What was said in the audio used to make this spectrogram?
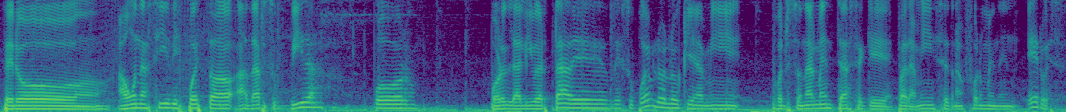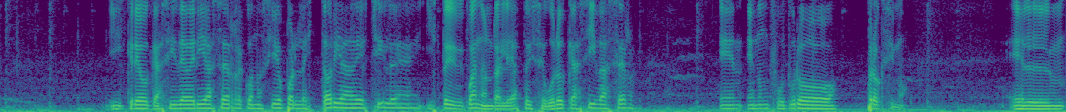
pero aún así dispuesto a, a dar sus vidas por, por la libertad de, su pueblo, lo que a mí personalmente hace que para mí se transformen en héroes. Y creo que así debería ser reconocido por la historia de Chile. Y estoy, bueno, en realidad estoy seguro que así va a ser en, en un futuro próximo. El,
